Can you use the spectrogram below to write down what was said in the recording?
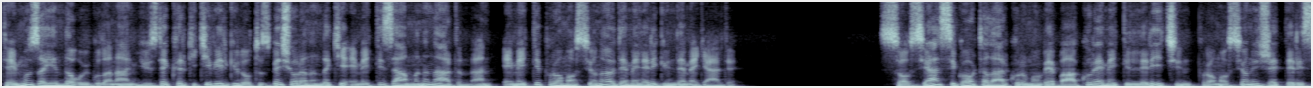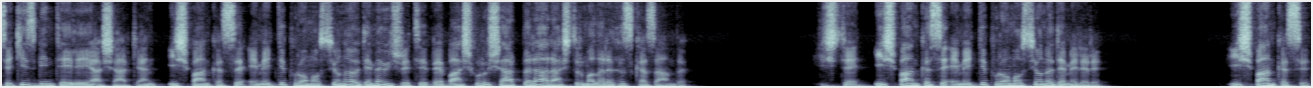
Temmuz ayında uygulanan %42,35 oranındaki emekli zammının ardından emekli promosyonu ödemeleri gündeme geldi. Sosyal Sigortalar Kurumu ve Bağkur emeklileri için promosyon ücretleri 8000 TL'yi aşarken İş Bankası emekli promosyonu ödeme ücreti ve başvuru şartları araştırmaları hız kazandı. İşte İş Bankası emekli promosyon ödemeleri. İş Bankası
